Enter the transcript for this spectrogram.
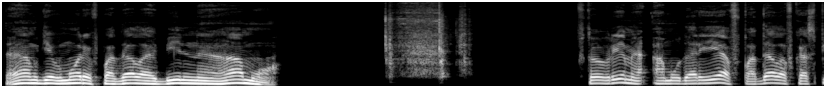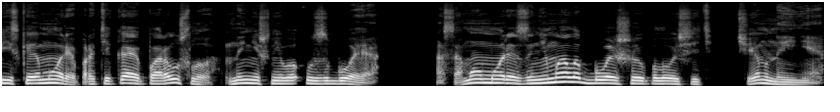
Там, где в море впадала обильная аму, в то время Амударья впадала в Каспийское море, протекая по руслу нынешнего Узбоя, а само море занимало большую площадь, чем ныне.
